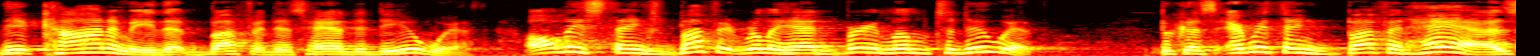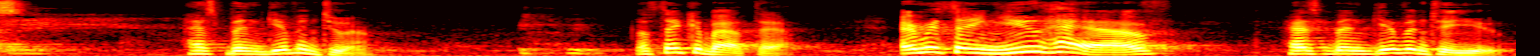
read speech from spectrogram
the economy that Buffett has had to deal with. All these things Buffett really had very little to do with because everything Buffett has has been given to him. Now think about that. Everything you have has been given to you.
